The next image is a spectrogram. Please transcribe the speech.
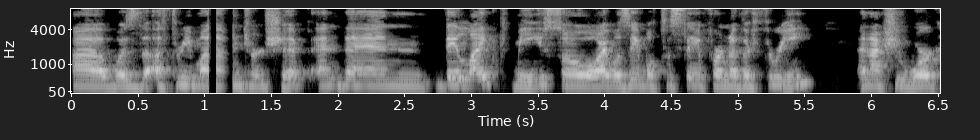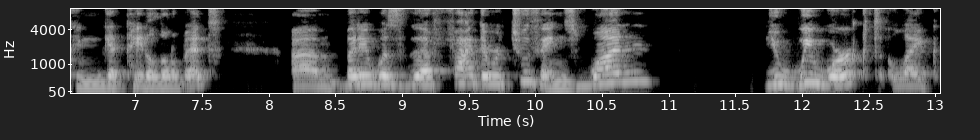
uh, was a three month internship. And then they liked me. So I was able to stay for another three and actually work and get paid a little bit. Um, but it was the fact there were two things. One, you we worked like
